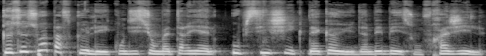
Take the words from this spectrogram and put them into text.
Que ce soit parce que les conditions matérielles ou psychiques d'accueil d'un bébé sont fragiles,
